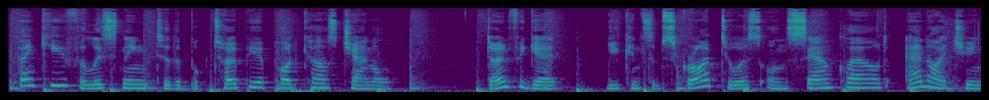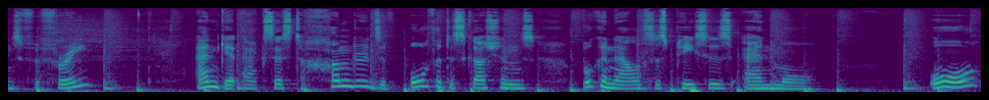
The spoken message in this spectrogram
Thank you for listening to the Booktopia podcast channel. Don't forget, you can subscribe to us on SoundCloud and iTunes for free and get access to hundreds of author discussions, book analysis pieces, and more. Or,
